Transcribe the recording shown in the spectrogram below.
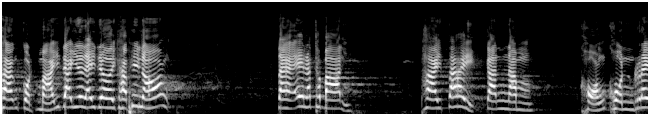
ทางกฎหมายใดๆเลยค่ะพี่น้อง แต่ไอ้รัฐบาล ภายใต้การนำของคนเร่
